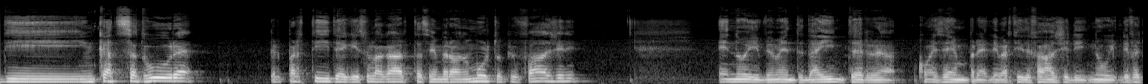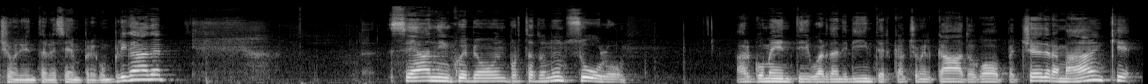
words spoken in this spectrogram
di incazzature per partite che sulla carta sembravano molto più facili e noi ovviamente da Inter come sempre le partite facili noi le facciamo diventare sempre complicate sei anni in cui abbiamo portato non solo argomenti riguardanti l'Inter, calciomercato, coppa eccetera ma anche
